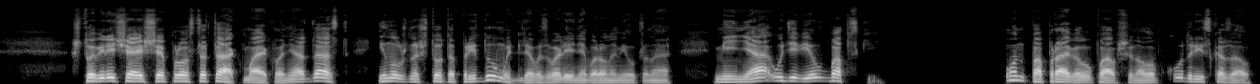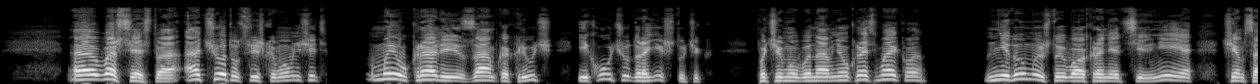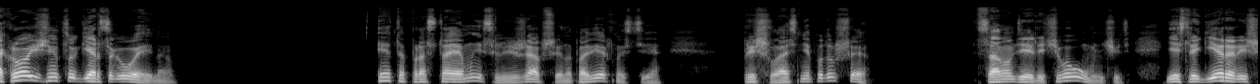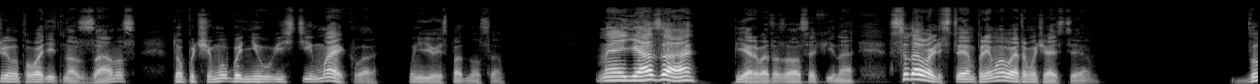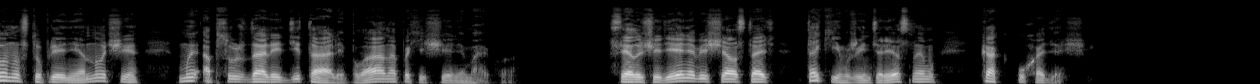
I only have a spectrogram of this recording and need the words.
что величайшее просто так Майкла не отдаст, и нужно что-то придумать для вызволения барона Милтона, меня удивил Бабский. Он поправил упавший на лоб кудри и сказал, «Э, «Ваше сельство, а что тут слишком умничать? Мы украли из замка ключ и кучу дорогих штучек. Почему бы нам не украсть Майкла? Не думаю, что его охранять сильнее, чем сокровищницу герцога Уэйна». Эта простая мысль, лежавшая на поверхности, пришлась мне по душе. В самом деле, чего умничать? Если Гера решила поводить нас за нос, то почему бы не увести Майкла у нее из-под носа? «Э, — Я за, — первый отозвался Фина. — С удовольствием приму в этом участие. До наступления ночи мы обсуждали детали плана похищения Майкла. Следующий день обещал стать таким же интересным, как уходящий.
